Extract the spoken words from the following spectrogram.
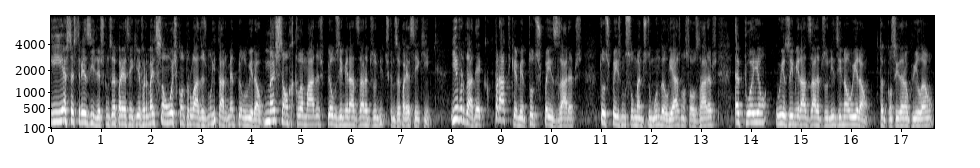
E estas três ilhas que nos aparecem aqui a vermelho são hoje controladas militarmente pelo Irão, mas são reclamadas pelos Emirados Árabes Unidos, que nos aparecem aqui. E a verdade é que praticamente todos os países árabes, todos os países muçulmanos do mundo, aliás, não só os árabes, apoiam os Emirados Árabes Unidos e não o Irão. Portanto, consideram que o Irão,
